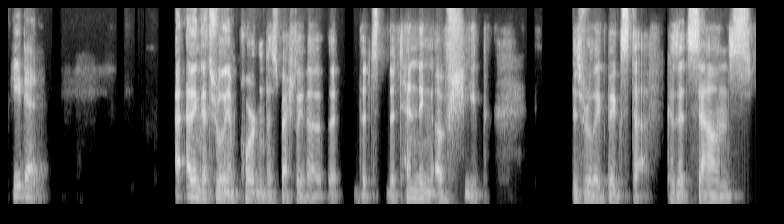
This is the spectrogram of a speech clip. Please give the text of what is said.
he did. I think that's really important, especially the the the, the tending of sheep is really big stuff because it sounds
